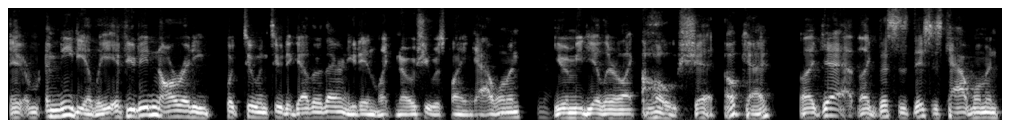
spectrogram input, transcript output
it, immediately, if you didn't already put two and two together there and you didn't like know she was playing Catwoman, Yeah. you immediately are like, oh shit, okay. Like, yeah, like this is this is Catwoman.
